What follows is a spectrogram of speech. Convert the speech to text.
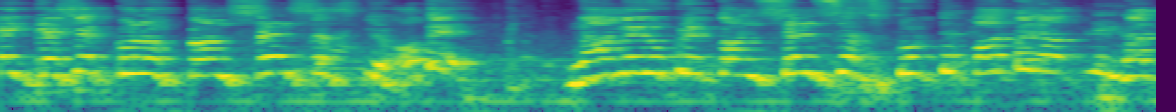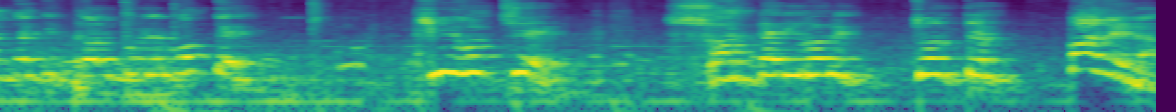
এই দেশে কোনো কনসেনসাস কি হবে? নামের উপরে কনসেনসাস করতে পারবেন আপনি রাজনৈতিক দলগুলোর মধ্যে? কি হচ্ছে? সরকারিভাবে চলতে পারে না।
